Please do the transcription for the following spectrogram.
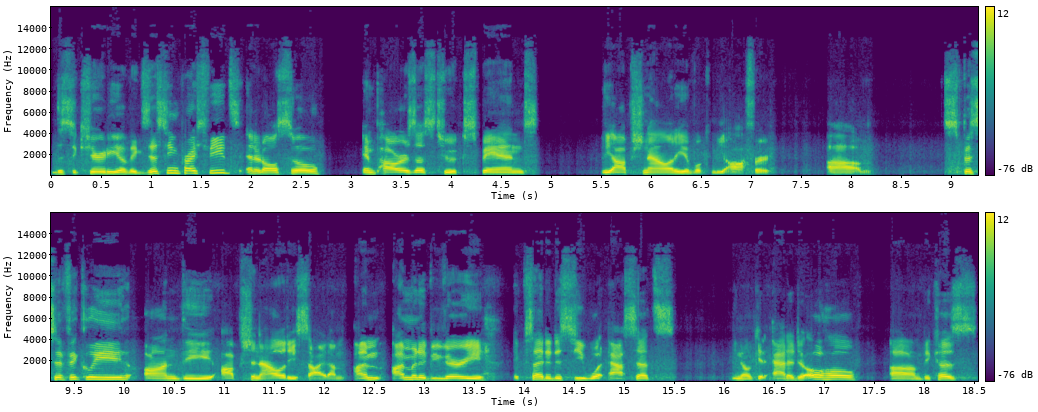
the security of existing price feeds, and it also empowers us to expand the optionality of what can be offered. Um, specifically on the optionality side, I'm I'm I'm going to be very excited to see what assets you know get added to Ojo um, because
